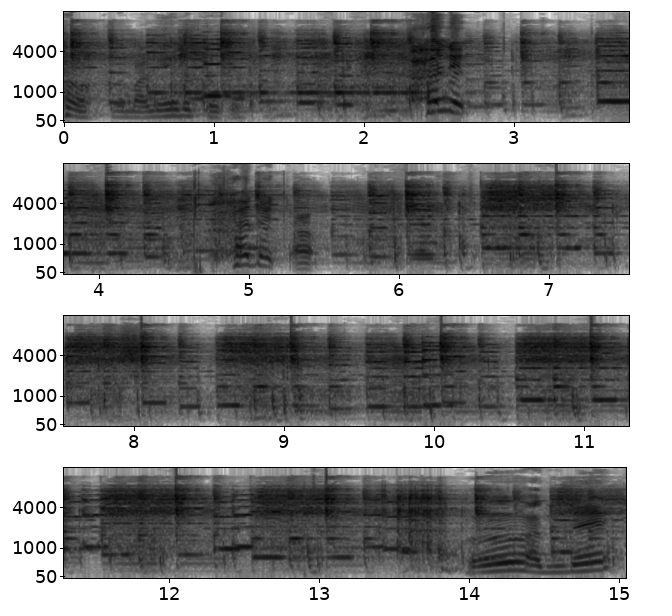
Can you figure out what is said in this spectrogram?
허, 나 많이 해봤다고. 하네. 하네. 아. 응, 안 돼.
